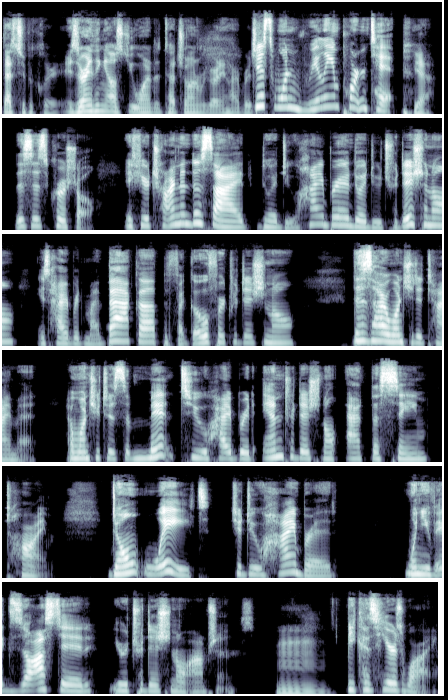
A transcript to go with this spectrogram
That's super clear. Is there anything else you wanted to touch on regarding hybrid? Just one really important tip. Yeah. This is crucial. If you're trying to decide, do I do hybrid? Do I do traditional? Is hybrid my backup if I go for traditional? This is how I want you to time it. I want you to submit to hybrid and traditional at the same time. Don't wait to do hybrid when you've exhausted your traditional options. Hmm. Because here's why.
